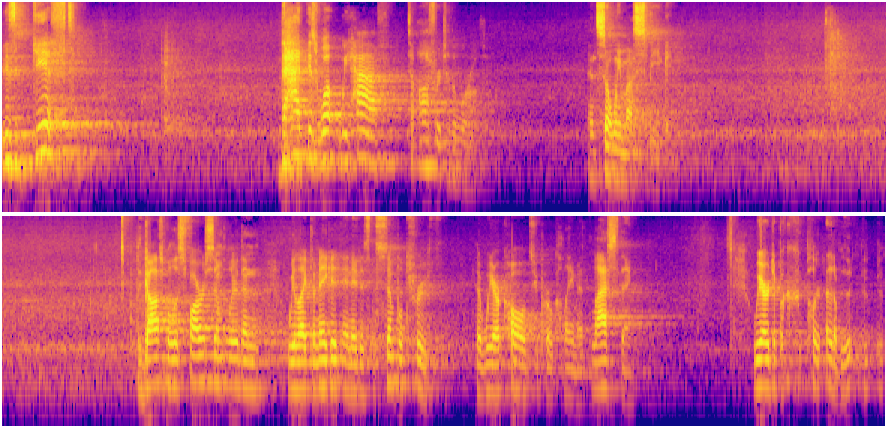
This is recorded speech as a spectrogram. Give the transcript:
It is a gift. That is what we have to offer to the world. And so we must speak. The gospel is far simpler than we like to make it, and it is the simple truth that we are called to proclaim it. Last thing, we are to.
